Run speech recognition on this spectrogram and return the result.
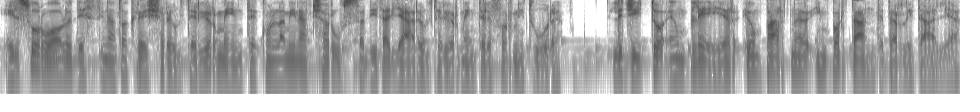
e il suo ruolo è destinato a crescere ulteriormente con la minaccia russa di tagliare ulteriormente le forniture. L'Egitto è un player e un partner importante per l'Italia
